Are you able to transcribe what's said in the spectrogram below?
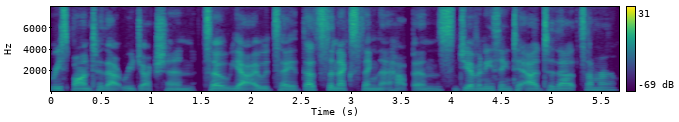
respond to that rejection. So yeah, I would say that's the next thing that happens. Do you have anything to add to that, Samar?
